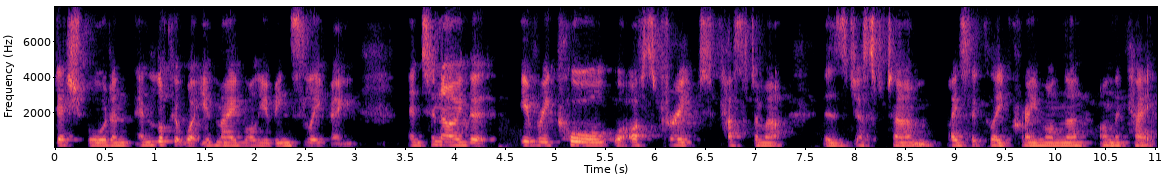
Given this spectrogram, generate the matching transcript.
dashboard and, and look at what you've made while you've been sleeping. And to know that every call or off-street customer is just um, basically cream on the on the cake.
